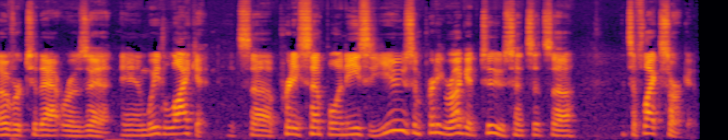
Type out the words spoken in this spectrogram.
over to that rosette. And we like it. It's uh, pretty simple and easy to use and pretty rugged too since it's a, it's a flex circuit.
